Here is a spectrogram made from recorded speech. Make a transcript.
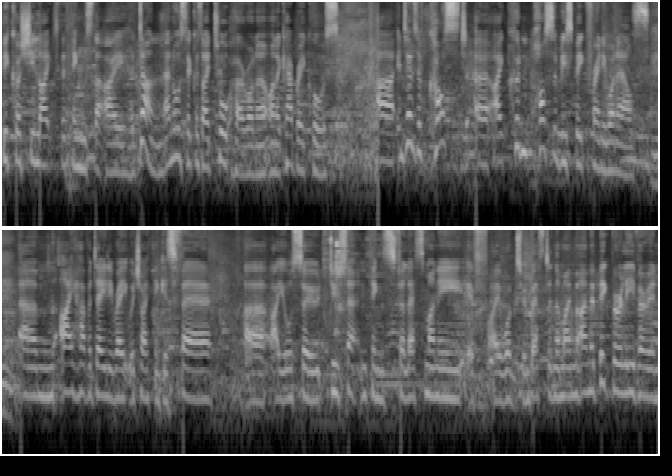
because she liked the things that I had done, and also because I taught her on a on a cabaret course. Uh, in terms of cost, uh, I couldn't possibly speak for anyone else. Um, I have a daily rate which I think is fair. Uh, I also do certain things for less money if I want to invest in them. I'm, I'm, a big believer in,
